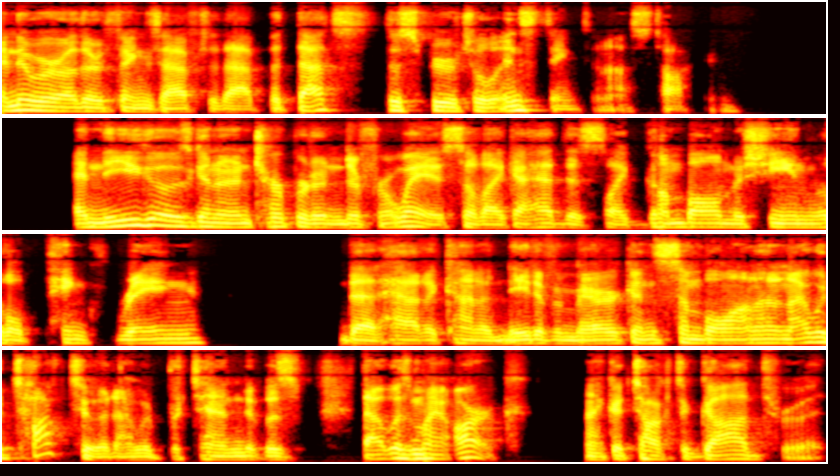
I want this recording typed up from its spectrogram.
And there were other things after that, but that's the spiritual instinct in us talking. And the ego is going to interpret it in different ways. So like I had this like gumball machine little pink ring that had a kind of Native American symbol on it. And I would talk to it. I would pretend it was, that was my ark. I could talk to God through it.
